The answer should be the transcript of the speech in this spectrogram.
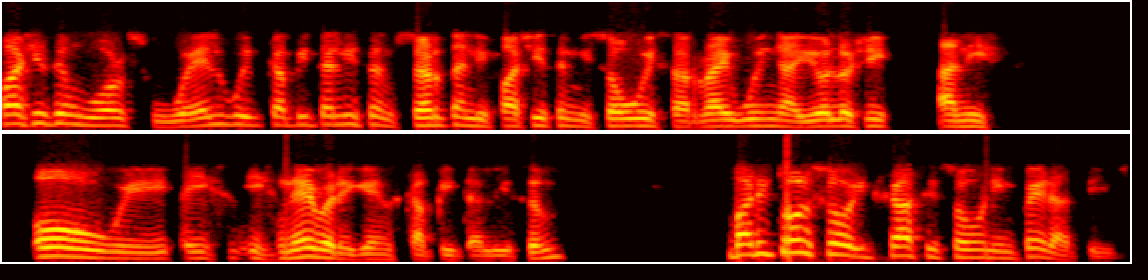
fascism works well with capitalism. Certainly, fascism is always a right wing ideology and is always is, is never against capitalism. But it also it has its own imperatives.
